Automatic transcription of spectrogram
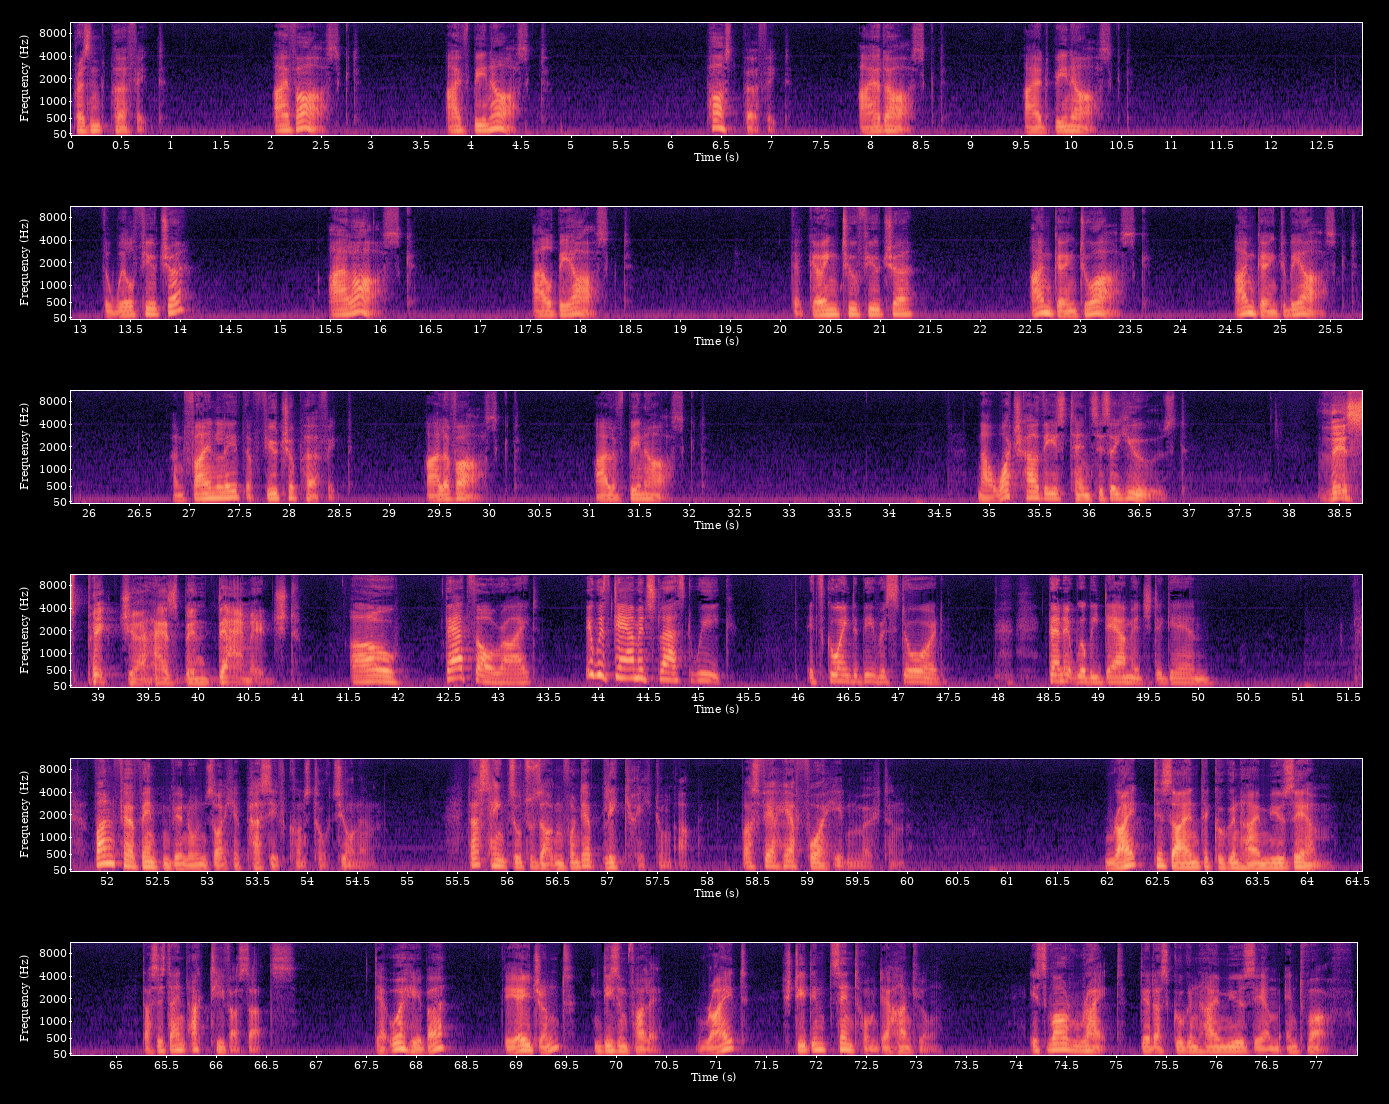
Present perfect, I've asked, I've been asked. Past perfect, I had asked, I had been asked. The will future, I'll ask, I'll be asked. The going to future, I'm going to ask, I'm going to be asked. And finally, the future perfect, I'll have asked, I'll have been asked. Now watch how these tenses are used. This picture has been damaged. Oh, that's all right. It was damaged last week. It's going to be restored. Then it will be damaged again. Wann verwenden wir nun solche Passivkonstruktionen? Das hängt sozusagen von der Blickrichtung ab, was wir hervorheben möchten. Wright designed the Guggenheim Museum. Das ist ein aktiver Satz. Der Urheber, the agent, in diesem Falle Wright, steht im Zentrum der Handlung. Es war Wright, der das Guggenheim Museum entwarf.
